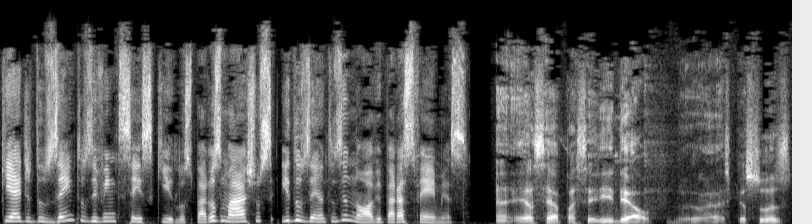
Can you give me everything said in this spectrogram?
que é de 226 quilos para os machos e 209 para as fêmeas. É, essa é a parceria ideal. As pessoas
